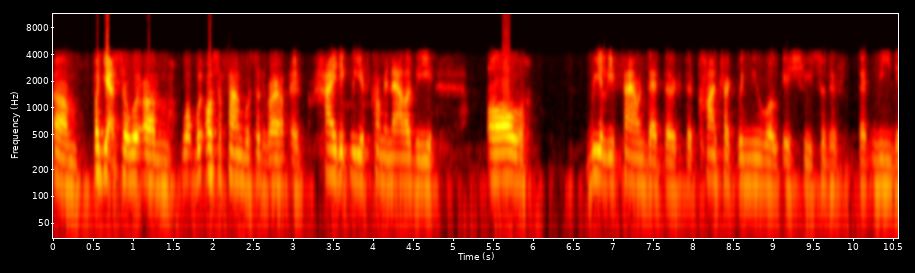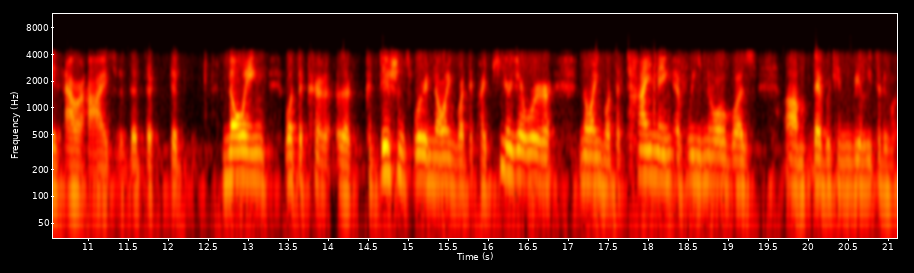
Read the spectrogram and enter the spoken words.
Um, but yeah, so um, what we also found was sort of a, a high degree of commonality. All really found that the, the contract renewal issue sort of that needed our eyes, sort of the, the, the knowing what the co- conditions were, knowing what the criteria were, knowing what the timing of renewal was, um, that we can really sort of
